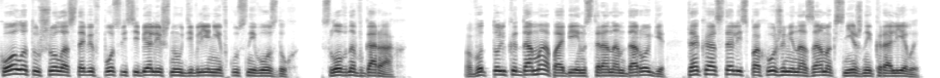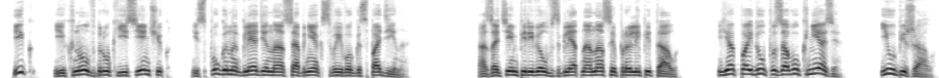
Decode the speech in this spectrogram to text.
Холод ушел, оставив после себя лишь на удивление вкусный воздух, словно в горах. Вот только дома по обеим сторонам дороги так и остались похожими на замок Снежной Королевы. Ик! Икнул вдруг Есенчик, испуганно глядя на особняк своего господина. А затем перевел взгляд на нас и пролепетал. «Я пойду позову князя!» И убежал.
